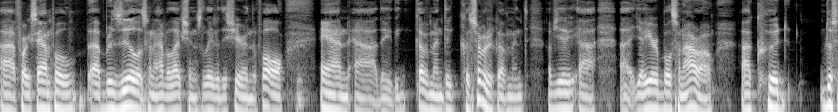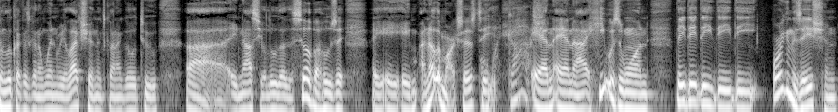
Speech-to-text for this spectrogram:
Uh, for example, uh, Brazil is going to have elections later this year in the fall, mm. and uh, the, the government, the conservative government of uh, uh, Jair Bolsonaro, uh, could doesn't look like it's going to win re-election. It's going to go to uh, Ignacio Lula da Silva, who's a, a, a, a another Marxist. Oh my gosh! And and uh, he was the one. The the the the, the organization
